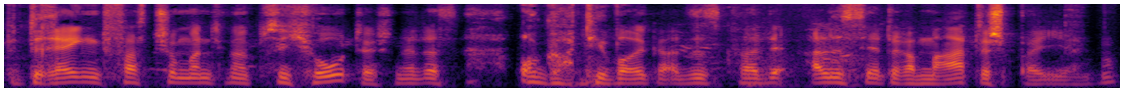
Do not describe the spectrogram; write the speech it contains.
bedrängt, fast schon manchmal psychotisch, ne? Das, oh Gott, die Wolke, also es ist quasi alles sehr dramatisch bei ihr. Ne?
